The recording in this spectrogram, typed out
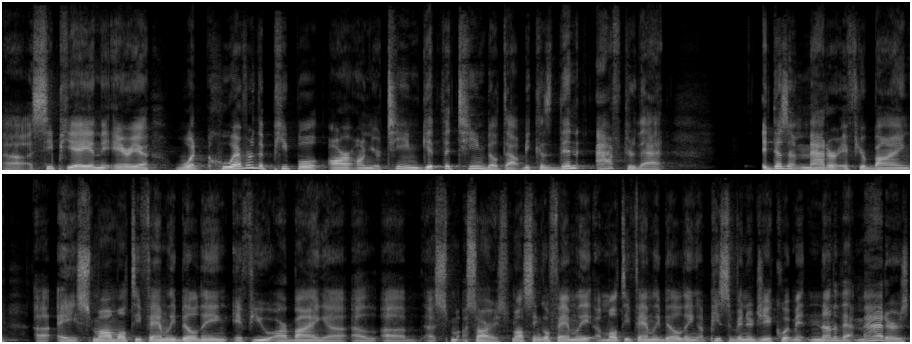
uh, a cpa in the area what whoever the people are on your team get the team built out because then after that it doesn't matter if you're buying uh, a small multifamily building, if you are buying a, a, a, a sm- sorry, small single family, a multifamily building, a piece of energy equipment, none of that matters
